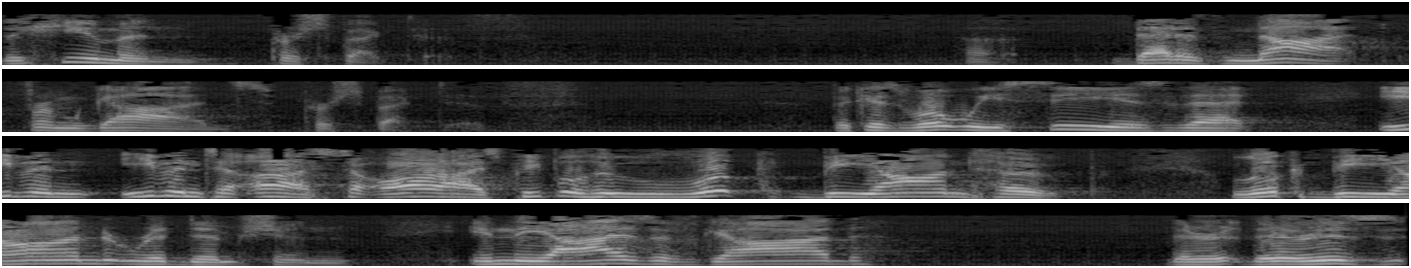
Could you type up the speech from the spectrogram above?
the human perspective. Uh, that is not from God's perspective. Because what we see is that even, even to us, to our eyes, people who look beyond hope, look beyond redemption, in the eyes of God, there, there is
